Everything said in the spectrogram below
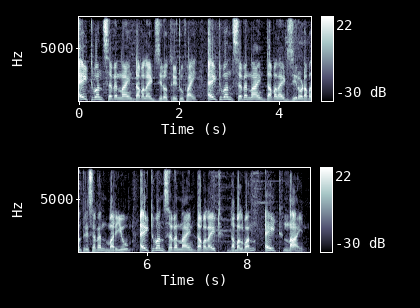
eight one seven nine double eight zero three two five eight one seven nine double eight zero double three seven మరియు eight one seven nine double eight double one eight nine.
